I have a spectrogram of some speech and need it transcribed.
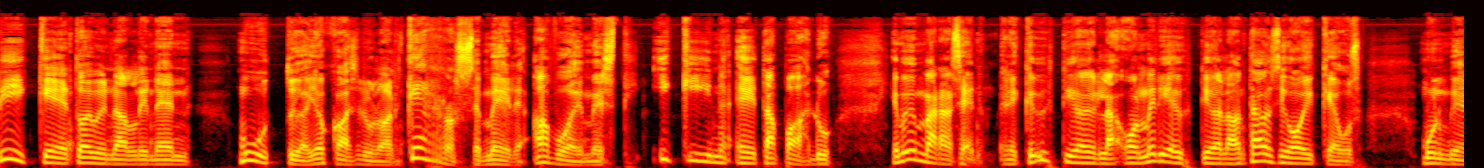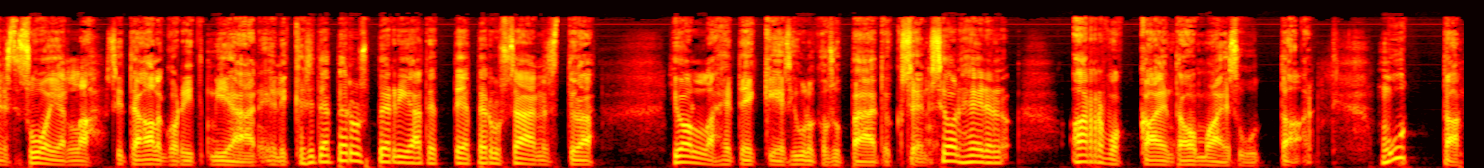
liikkeen toiminnallinen muuttuja, joka sinulla on. Kerro se meille avoimesti. Ikinä ei tapahdu. Ja mä ymmärrän sen. Eli yhtiöillä on, mediayhtiöillä on täysi oikeus mun mielestä suojella sitä algoritmiään. Eli sitä perusperiaatetta ja perussäännöstöä, jolla he tekevät julkaisupäätöksen. Se on heidän arvokkainta omaisuuttaan. Mutta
